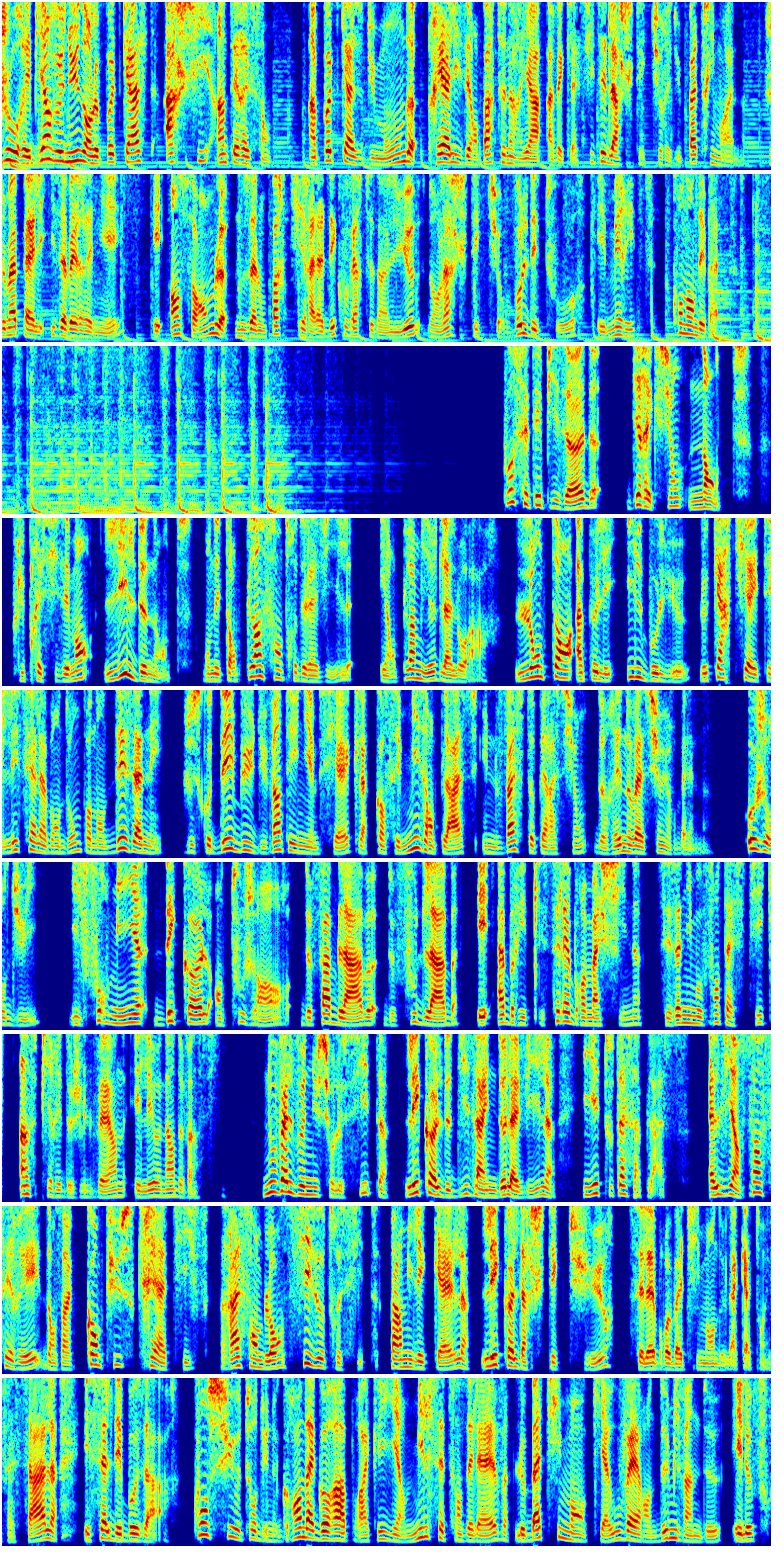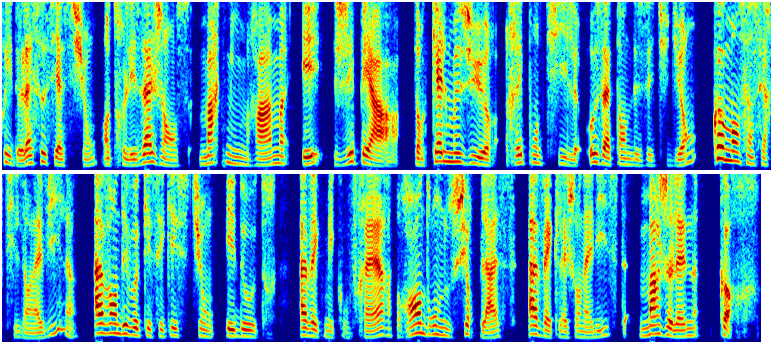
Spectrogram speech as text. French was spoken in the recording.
Bonjour et bienvenue dans le podcast Archi Intéressant, un podcast du Monde réalisé en partenariat avec la Cité de l'Architecture et du Patrimoine. Je m'appelle Isabelle Régnier et ensemble, nous allons partir à la découverte d'un lieu dont l'architecture vaut le détour et mérite qu'on en débatte. Pour cet épisode, direction Nantes, plus précisément l'île de Nantes. On est en plein centre de la ville et en plein milieu de la Loire. Longtemps appelé île Beaulieu, le quartier a été laissé à l'abandon pendant des années, jusqu'au début du XXIe siècle, quand s'est mise en place une vaste opération de rénovation urbaine. Aujourd'hui, il fourmille d'écoles en tout genre, de Fab Lab, de Food Lab et abrite les célèbres machines, ces animaux fantastiques inspirés de Jules Verne et Léonard de Vinci. Nouvelle venue sur le site, l'école de design de la ville y est tout à sa place. Elle vient s'insérer dans un campus créatif rassemblant six autres sites, parmi lesquels l'école d'architecture, célèbre bâtiment de l'Acaton et Fassal, et celle des Beaux-Arts. Conçu autour d'une grande agora pour accueillir 1700 élèves, le bâtiment qui a ouvert en 2022 est le fruit de l'association entre les agences Marc Mimram et GPA. Dans quelle mesure répond-il aux attentes des étudiants? Comment s'insère-t-il dans la ville? Avant d'évoquer ces questions et d'autres, avec mes confrères, rendons-nous sur place avec la journaliste Marjolaine Koch.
